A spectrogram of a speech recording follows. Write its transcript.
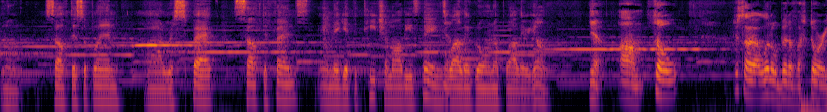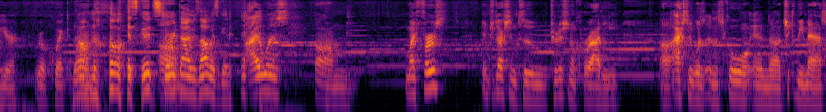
you know self discipline, uh, respect, self defense, and they get to teach them all these things Yeah. while they're growing up, while they're young. Yeah. Um, so, just a, little bit of a story here, real quick. No, Um, no, it's good. Story um, time is always good. I was um, my first introduction to traditional karate uh, actually was in a school in uh, Chicopee, Mass.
